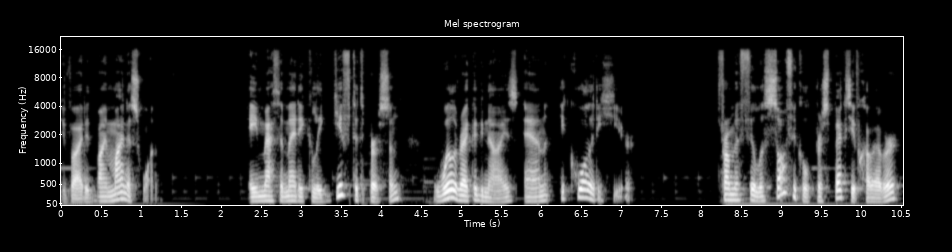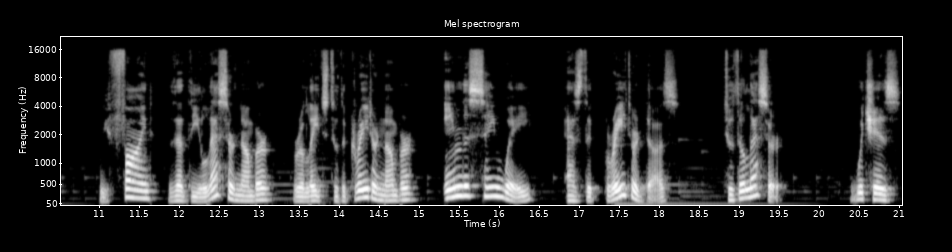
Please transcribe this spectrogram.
divided by minus 1. A mathematically gifted person will recognize an equality here. From a philosophical perspective, however, we find that the lesser number relates to the greater number in the same way as the greater does to the lesser, which is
